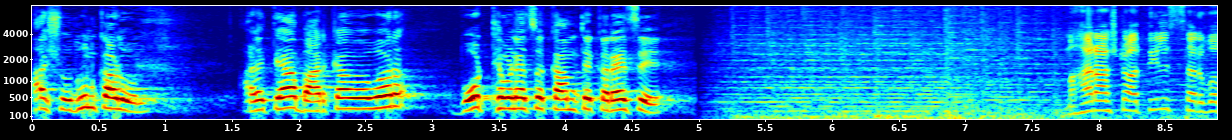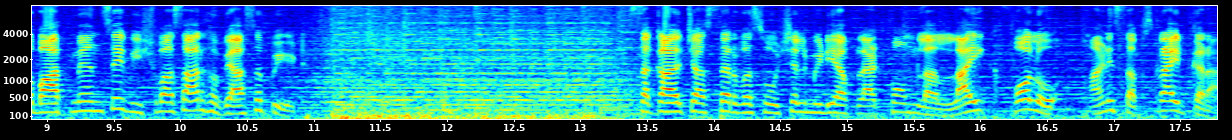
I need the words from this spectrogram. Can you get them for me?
हा शोधून काढून आणि त्या बारकाव्यावर बोट ठेवण्याचं काम ते करायचे. महाराष्ट्रातील सर्व बातम्यांचे विश्वासार्ह व्यासपीठ. सकाळच्या सर्व सोशल मीडिया प्लॅटफॉर्मला लाईक फॉलो आणि सबस्क्राईब करा.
